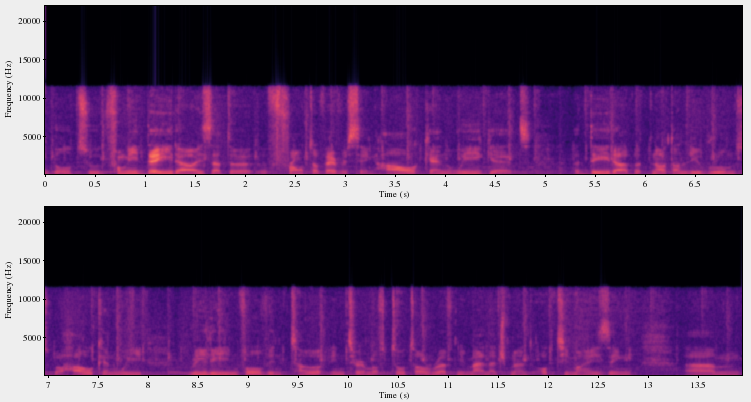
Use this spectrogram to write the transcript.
able to for me data is at the front of everything how can we get data but not only rooms but how can we really involved in, in terms of total revenue management optimizing um,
